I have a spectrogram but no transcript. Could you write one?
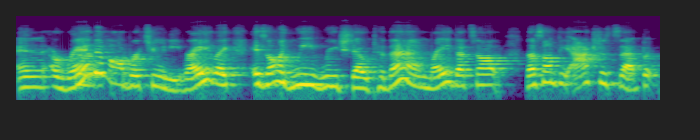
and a random opportunity right? Like it's not like we reached out to them right? That's not that's not the action step but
